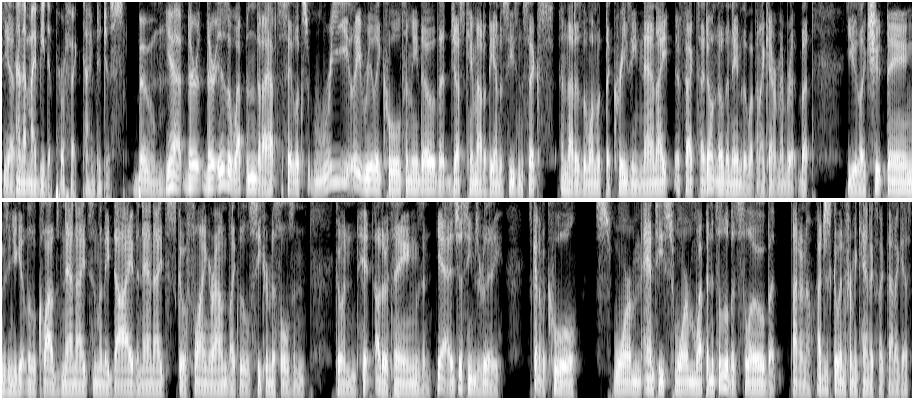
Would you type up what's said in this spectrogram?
Yeah. And that might be the perfect time to just boom. Yeah, there there is a weapon that I have to say looks really, really cool to me though, that just came out at the end of season six, and that is the one with the crazy nanite effects. I don't know the name of the weapon, I can't remember it, but you like shoot things and you get little clouds of nanites, and when they die, the nanites go flying around like little seeker missiles and go and hit other things. And yeah, it just seems really it's kind of a cool swarm, anti swarm weapon. It's a little bit slow, but I don't know. I just go in for mechanics like that, I guess.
